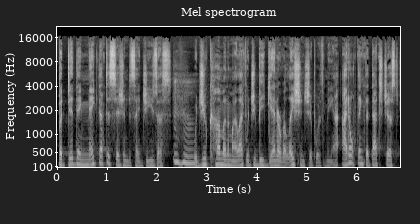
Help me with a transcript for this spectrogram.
But did they make that decision to say, Jesus, mm-hmm. would you come into my life? Would you begin a relationship with me? I, I don't think that that's just,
